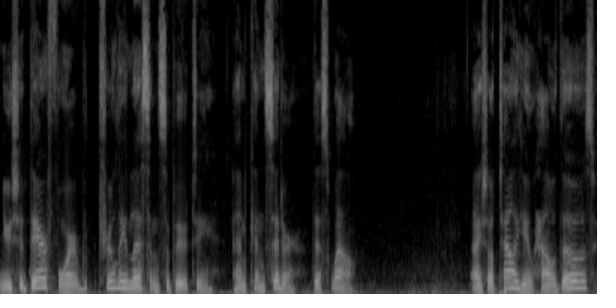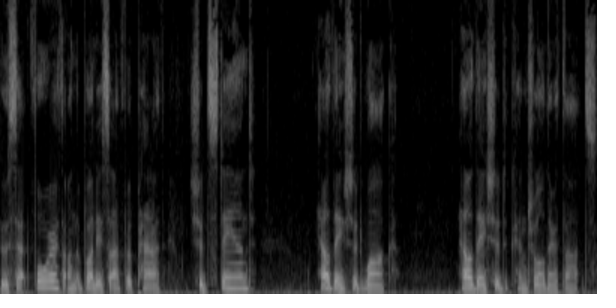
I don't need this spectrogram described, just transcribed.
You should therefore truly listen, Subhuti, and consider this well. I shall tell you how those who set forth on the bodhisattva path should stand, how they should walk, how they should control their thoughts.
